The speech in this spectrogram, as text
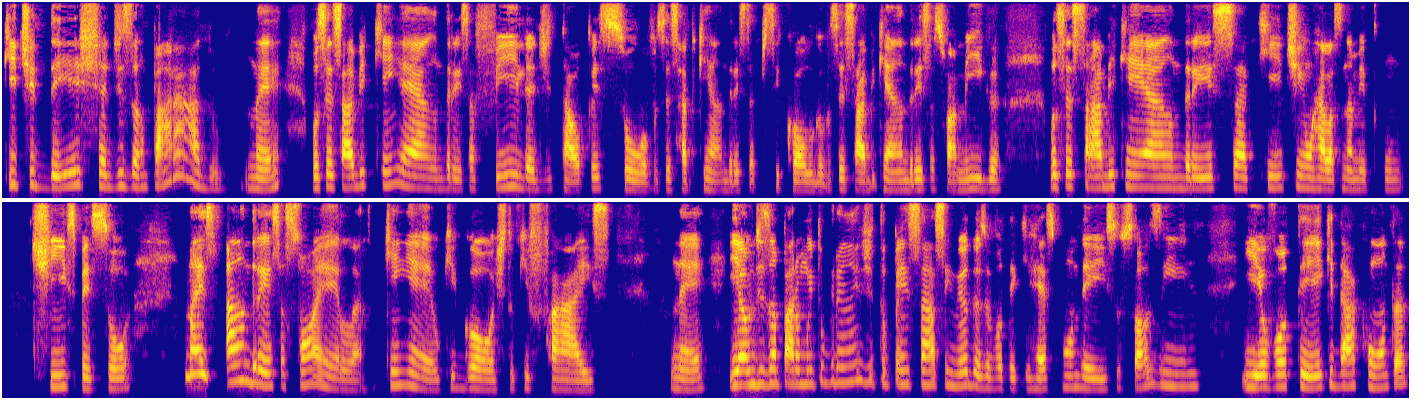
que te deixa desamparado, né? Você sabe quem é a Andressa, filha de tal pessoa, você sabe quem é a Andressa psicóloga, você sabe quem é a Andressa sua amiga, você sabe quem é a Andressa que tinha um relacionamento com X pessoa, mas a Andressa, só ela, quem é, o que gosta, o que faz, né? E é um desamparo muito grande tu pensar assim, meu Deus, eu vou ter que responder isso sozinha e eu vou ter que dar conta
